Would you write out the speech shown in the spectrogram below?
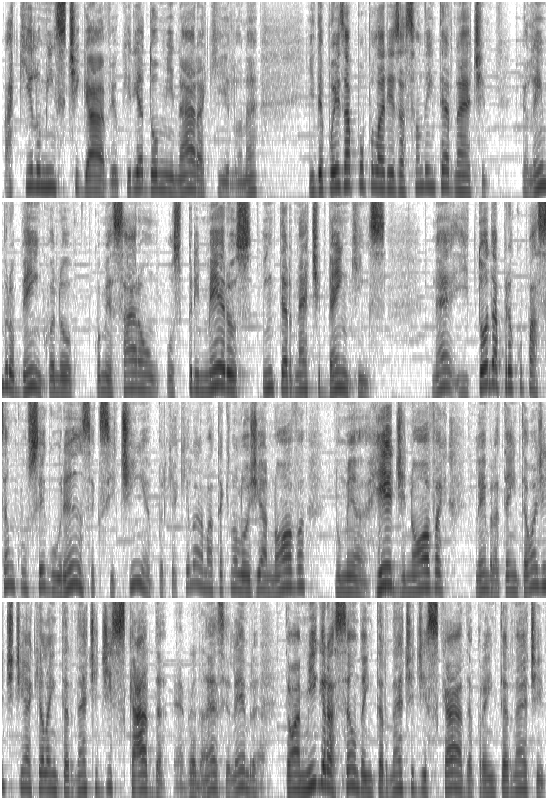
aquilo me instigava, eu queria dominar aquilo, né? E depois a popularização da internet. Eu lembro bem quando começaram os primeiros internet bankings, né? E toda a preocupação com segurança que se tinha, porque aquilo era uma tecnologia nova, numa rede nova, Lembra? Até então a gente tinha aquela internet de escada. É verdade. Né? Você lembra? É. Então a migração da internet de escada para a internet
